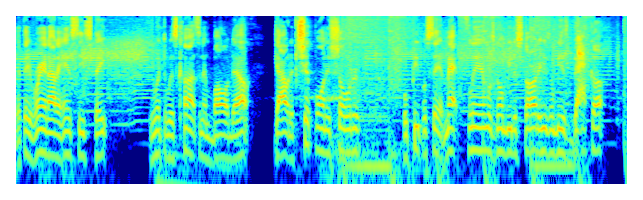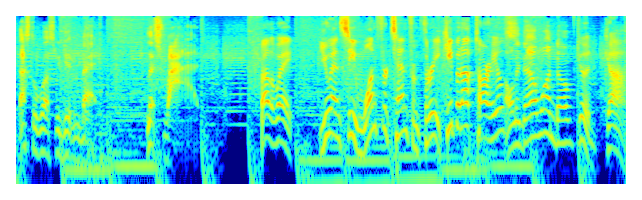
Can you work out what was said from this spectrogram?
That they ran out of NC State. He went to Wisconsin and balled out. Guy with a chip on his shoulder. Who people said Matt Flynn was going to be the starter. He's going to be his backup. That's the Russ we're getting back. Let's ride. By the way, UNC one for ten from three. Keep it up, Tar Heels. Only down one though. Good God.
